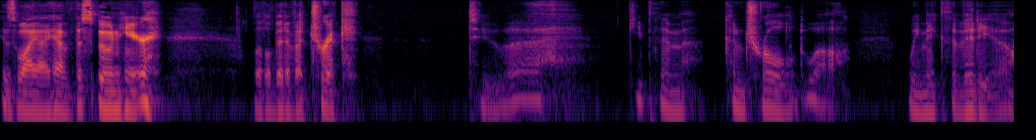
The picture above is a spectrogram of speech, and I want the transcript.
is why I have the spoon here. A little bit of a trick to uh, keep them controlled while we make the video.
